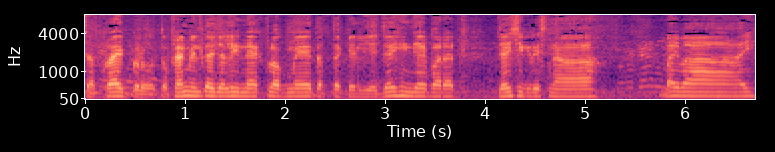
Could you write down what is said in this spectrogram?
सब्सक्राइब करो। तो फ्रेंड मिलते हैं जल्दी नेक्स्ट ब्लॉग में। तब तक के लिए जय हिंद, जय भारत, जय श्री कृष्णा। बाय बाय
